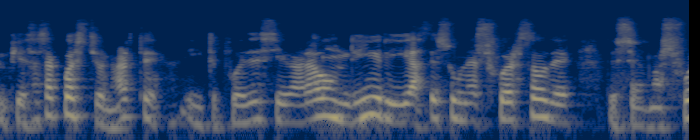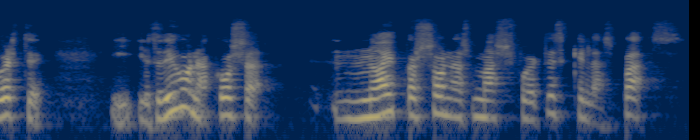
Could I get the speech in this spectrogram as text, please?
empiezas a cuestionarte y te puedes llegar a hundir y haces un esfuerzo de, ser más fuerte. Y yo te digo una cosa, no hay personas más fuertes que las paz,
